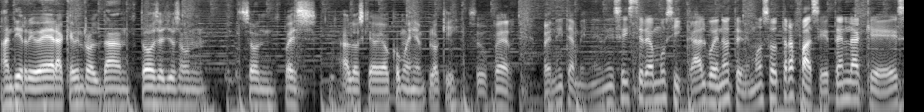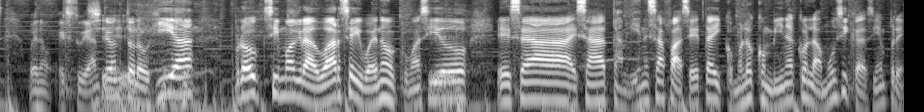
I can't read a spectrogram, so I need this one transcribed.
Andy Rivera, Kevin Roldán, todos ellos son, son pues a los que veo como ejemplo aquí. Súper. Bueno, y también en esa historia musical, bueno, tenemos otra faceta en la que es, bueno, estudiante Sí. de ontología, próximo a graduarse y bueno, ¿cómo ha sido esa, esa, también esa faceta y cómo lo combina con la música siempre?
